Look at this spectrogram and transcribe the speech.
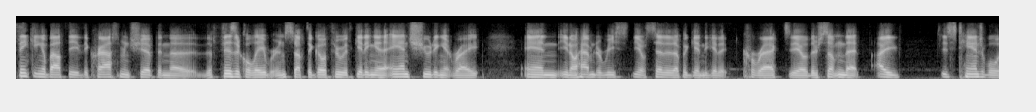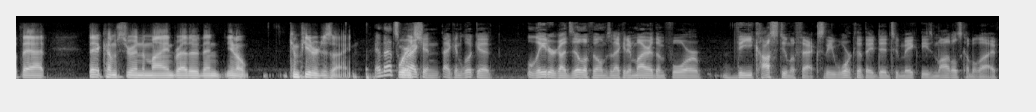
thinking about the the craftsmanship and the the physical labor and stuff to go through with getting it and shooting it right and you know having to re you know set it up again to get it correct you know there's something that i is tangible with that that comes through in the mind rather than you know computer design And that's where I can I can look at later Godzilla films and I can admire them for the costume effects, the work that they did to make these models come alive.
